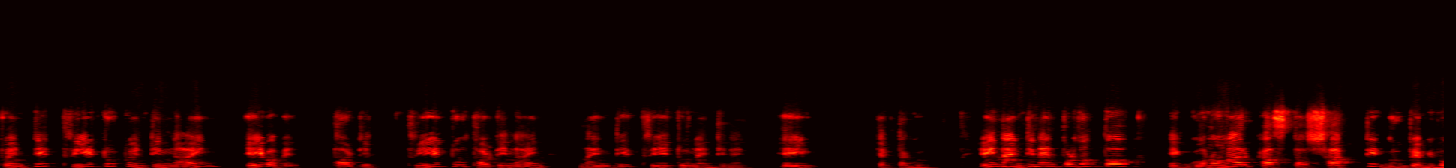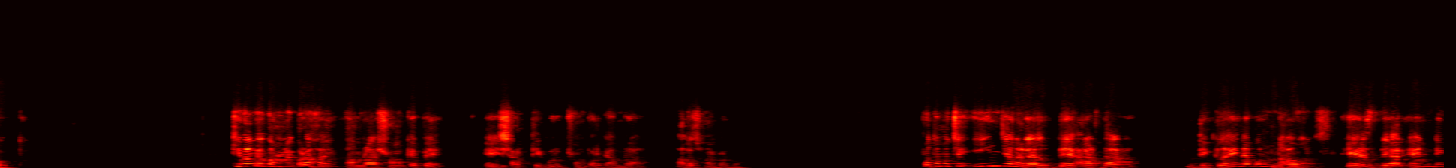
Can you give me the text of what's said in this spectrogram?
twenty three to twenty nine এইভাবে thirty three to thirty nine ninety three to ninety nine এই একটা গ্রুপ এই নাইনটি নাইন পর্যন্ত এই গণনার কাজটা ষাটটি গ্রুপে বিভক্ত। কীভাবে গণনা করা হয়? আমরা সংক্ষেপে এই সাতটি গ্রুপ সম্পর্কে আমরা আলোচনা করব। প্রথম হচ্ছে in general they are the declinable nouns as they are ending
